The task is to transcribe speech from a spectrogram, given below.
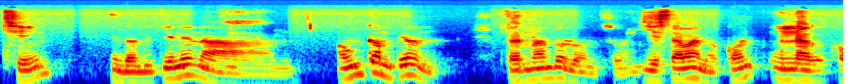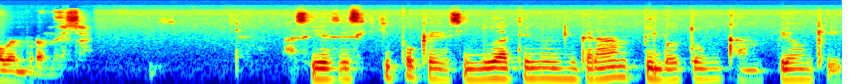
Team, en donde tienen a, a un campeón, Fernando Alonso, y estaban con una joven promesa. Así es, ese equipo que sin duda tiene un gran piloto, un campeón que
